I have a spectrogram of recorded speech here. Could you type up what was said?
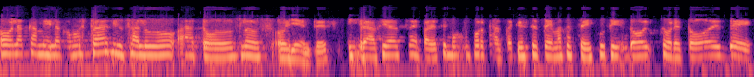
Hola Camila, ¿cómo estás? Y un saludo a todos los oyentes. Y gracias, me parece muy importante que este tema se esté discutiendo hoy, sobre todo desde,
